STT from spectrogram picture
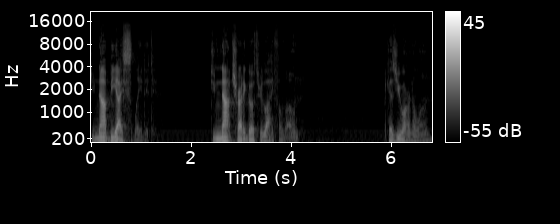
Do not be isolated. Do not try to go through life alone because you aren't alone.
